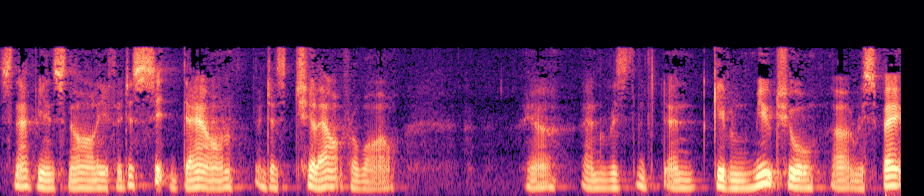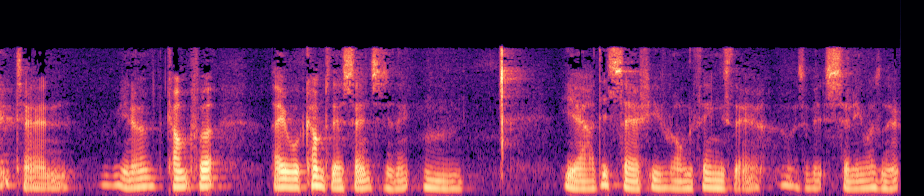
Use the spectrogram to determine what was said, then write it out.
snappy and snarly, if they just sit down and just chill out for a while, yeah, and res- and given mutual uh, respect and you know comfort, they will come to their senses and think, hmm, yeah, I did say a few wrong things there. It was a bit silly, wasn't it?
